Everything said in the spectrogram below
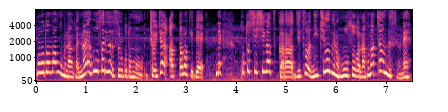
報道番組なんかに内包されたりすることもちょいちょいあったわけで、で、今年4月から実は日曜日の放送がなくなっちゃうんですよね。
